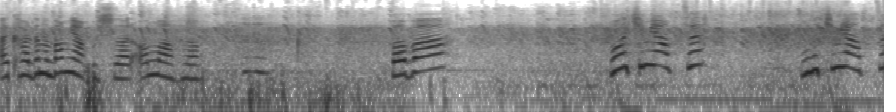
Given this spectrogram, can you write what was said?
Ay kardan adam yapmışlar Allah'ım. Baba. Bunu kim yaptı? Bunu kim yaptı?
